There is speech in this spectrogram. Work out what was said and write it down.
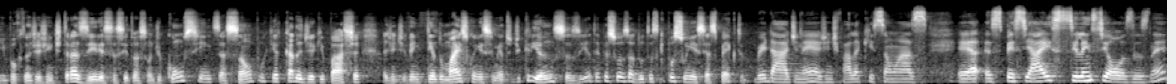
É importante a gente trazer essa situação de conscientização, porque a cada dia que passa a gente vem tendo mais conhecimento de crianças e até pessoas adultas que possuem esse aspecto. Verdade, né? A gente fala que são as, é, especiais silenciosas, né?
